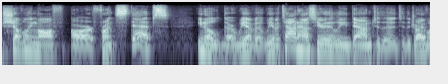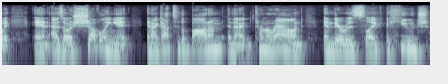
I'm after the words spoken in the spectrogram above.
shoveling off our front steps. You know, there, we have a we have a townhouse here. They lead down to the to the driveway. And as I was shoveling it, and I got to the bottom, and then I turn around, and there was like a huge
